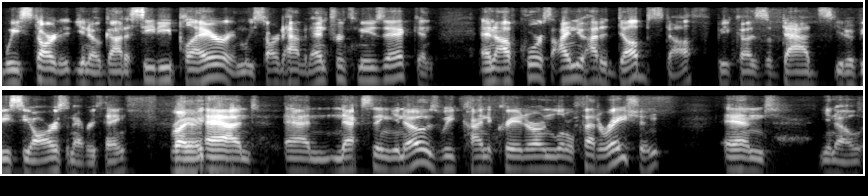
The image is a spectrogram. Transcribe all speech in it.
we started you know got a cd player and we started having entrance music and and of course i knew how to dub stuff because of dad's you know vcrs and everything. Right. and and next thing you know is we kind of created our own little federation and you know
